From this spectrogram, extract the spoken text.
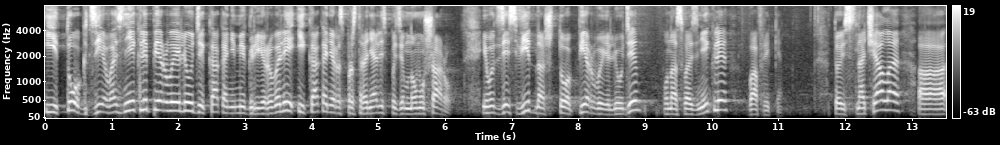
и то, где возникли первые люди, как они мигрировали и как они распространялись по земному шару. И вот здесь видно, что первые люди у нас возникли в Африке. То есть сначала э,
